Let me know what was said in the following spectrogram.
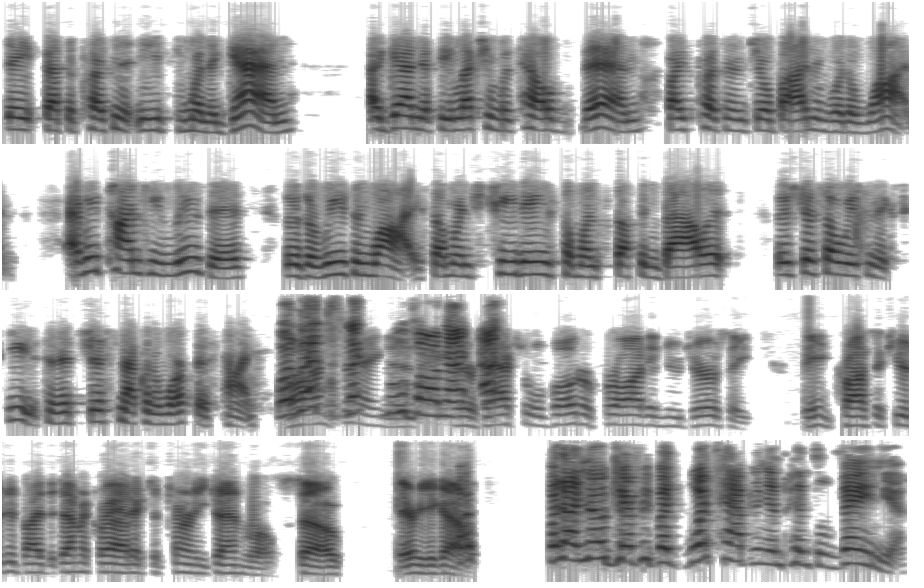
state that the president needs to win again? Again, if the election was held then, Vice President Joe Biden would have won. Every time he loses, there's a reason why. Someone's cheating, someone's stuffing ballots, there's just always an excuse, and it's just not going to work this time. Well, All let's let's move on. There's I, actual voter fraud in New Jersey being prosecuted by the Democratic Attorney General. So there you go. But, but I know Jeffrey. But what's happening in Pennsylvania?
